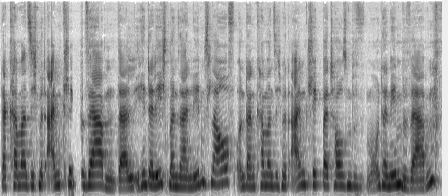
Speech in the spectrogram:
da kann man sich mit einem Klick bewerben. Da hinterlegt man seinen Lebenslauf und dann kann man sich mit einem Klick bei 1000 Be Unternehmen bewerben.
